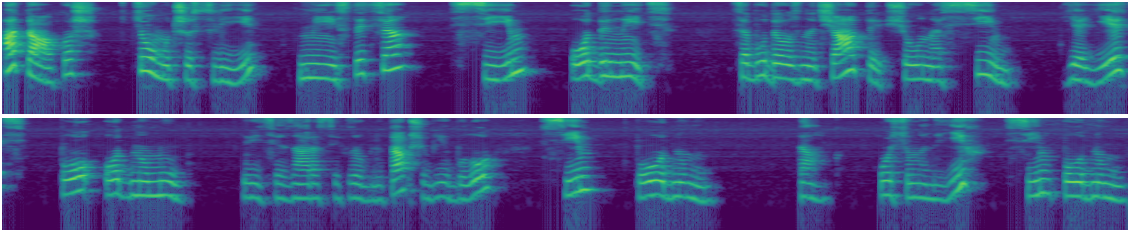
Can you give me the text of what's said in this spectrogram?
А також в цьому числі міститься 7 одиниць. Це буде означати, що у нас 7 яєць по одному. Дивіться, я зараз їх зроблю так, щоб їх було 7 по одному. Так, ось у мене їх 7 по одному.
